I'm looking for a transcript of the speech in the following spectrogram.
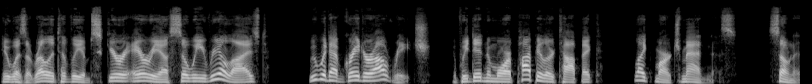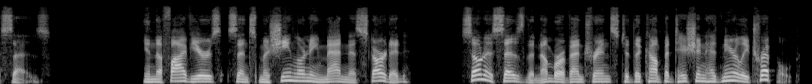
it was a relatively obscure area, so we realized we would have greater outreach if we did a more popular topic like March Madness, Sonas says. In the five years since Machine Learning Madness started, Sonas says the number of entrants to the competition has nearly tripled.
